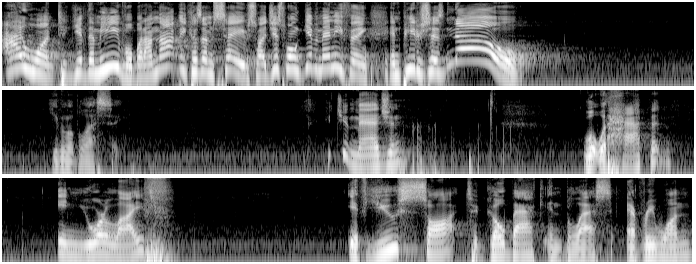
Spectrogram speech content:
I want to give them evil, but I'm not because I'm saved, so I just won't give them anything. And Peter says, No! Give them a blessing. Could you imagine what would happen in your life if you sought to go back and bless everyone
